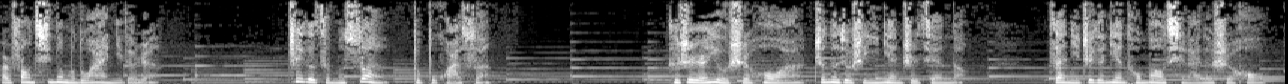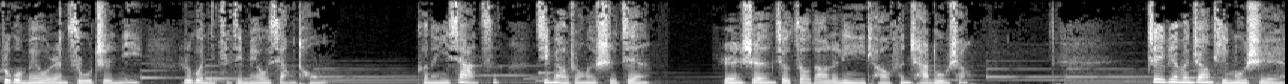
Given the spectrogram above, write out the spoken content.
而放弃那么多爱你的人，这个怎么算都不划算。可是，人有时候啊，真的就是一念之间的。在你这个念头冒起来的时候，如果没有人阻止你，如果你自己没有想通，可能一下子几秒钟的时间，人生就走到了另一条分岔路上。这篇文章题目是：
